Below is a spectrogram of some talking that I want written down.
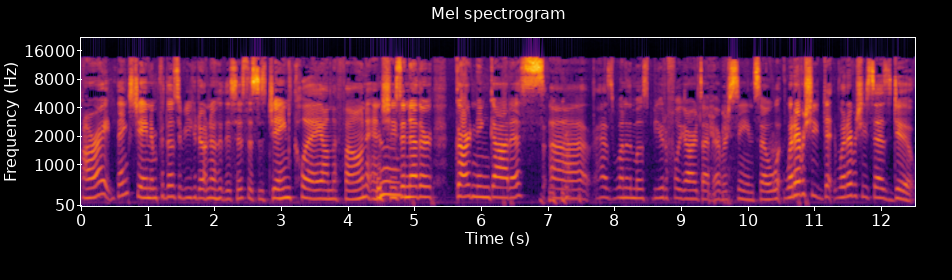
All right, thanks, Jane. And for those of you who don't know who this is, this is Jane Clay on the phone, and she's another gardening goddess. Uh, has one of the most beautiful yards I've ever seen. So wh- whatever she di- whatever she says, do.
